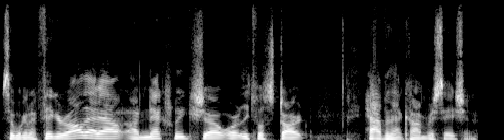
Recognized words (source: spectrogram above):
So we're going to figure all that out on next week's show, or at least we'll start having that conversation.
